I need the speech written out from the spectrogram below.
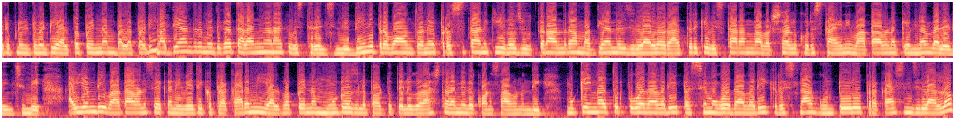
ఏర్పడినటువంటి అల్పపీడనం బలపడి మధ్యాంధ్ర మీదుగా తెలంగాణకు విస్తరించింది. దీని ప్రభావంతోనే ప్రస్తుతానికి ఈ రోజు ఉత్తరాంధ్ర మధ్యాంధ్ర జిల్లాలో రాత్రికి విస్తారంగా వర్షాలు కురుస్తాయని వాతావరణ కేంద్రం వెల్లడించింది. ఐఎండీ వాతావరణ శాఖ నివేదిక ప్రకారం ఈ అల్పపీడనం మూడు రోజుల పాటు తెలుగు రాష్ట్రాల మీద కొనసాగనుంది. ముఖ్యంగా తూర్పుగోదావరి పశ్చిమ గోదావరి కృష్ణా గుంటూరు ప్రకాశం జిల్లాల్లో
